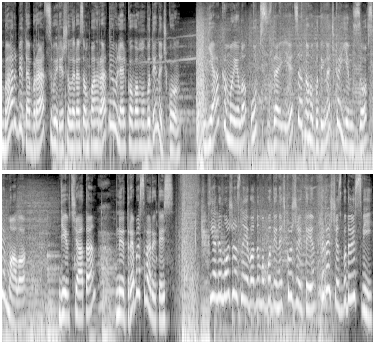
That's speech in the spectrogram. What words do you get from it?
Барбі та Братс вирішили разом пограти у ляльковому будиночку. Як мило, упс, здається, одного будиночка їм зовсім мало. Дівчата, не треба сваритись. Я не можу з нею в одному будиночку жити. Краще збудую свій.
